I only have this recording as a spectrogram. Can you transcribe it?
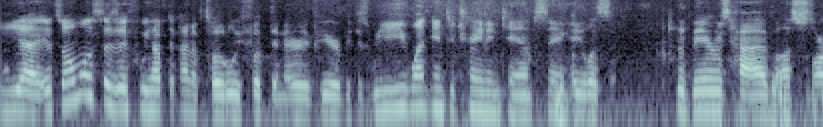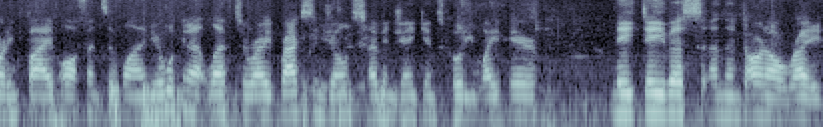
Yeah, it's almost as if we have to kind of totally flip the narrative here because we went into training camp saying, hey, listen, the Bears have a starting five offensive line. You're looking at left to right Braxton Jones, Teven Jenkins, Cody Whitehair, Nate Davis, and then Darnell Wright.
